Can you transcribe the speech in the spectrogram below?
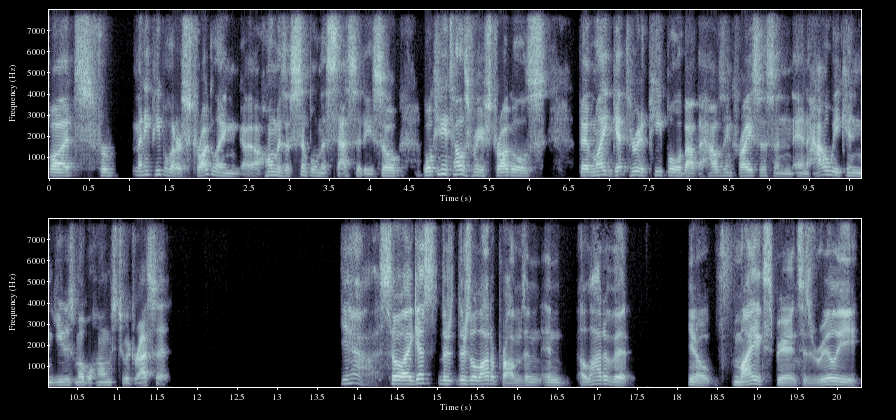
But for many people that are struggling, uh, home is a simple necessity. So, what can you tell us from your struggles that might get through to people about the housing crisis and and how we can use mobile homes to address it? Yeah, so I guess there's there's a lot of problems, and and a lot of it, you know, my experience is really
